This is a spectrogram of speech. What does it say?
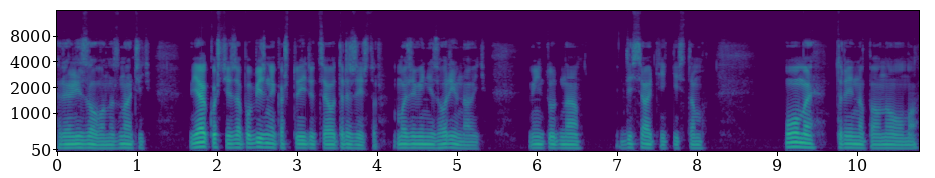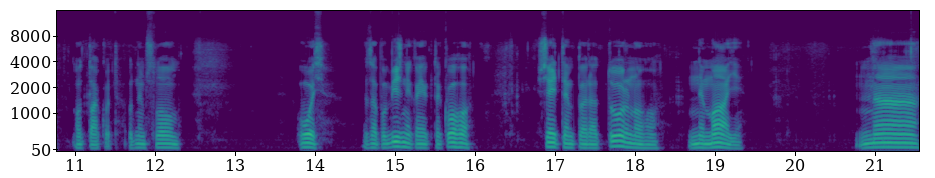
реалізовано. Значить, в якості запобіжника стоїть оце от резистор. Може він і згорів навіть. Він тут на 10 якісь там оми, 3, напевно, ома. Отак от. Одним словом. Ось запобіжника як такого. Ще й температурного немає. На...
